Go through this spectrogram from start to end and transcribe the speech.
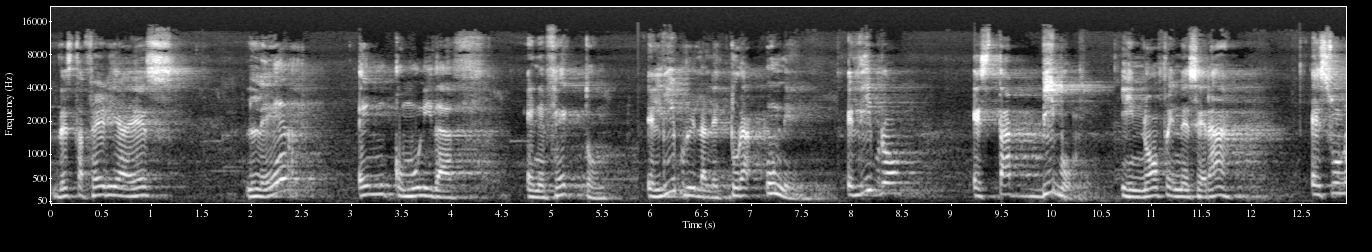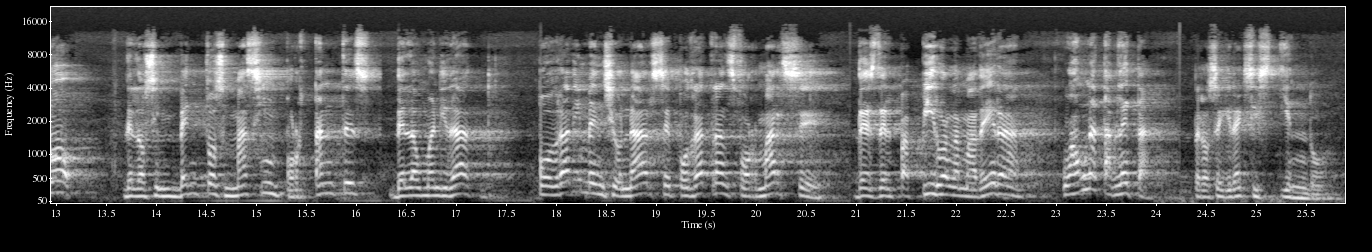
de esta feria es leer en comunidad. En efecto, el libro y la lectura unen. El libro está vivo y no fenecerá. Es uno de los inventos más importantes de la humanidad. Podrá dimensionarse, podrá transformarse desde el papiro a la madera o a una tableta, pero seguirá existiendo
